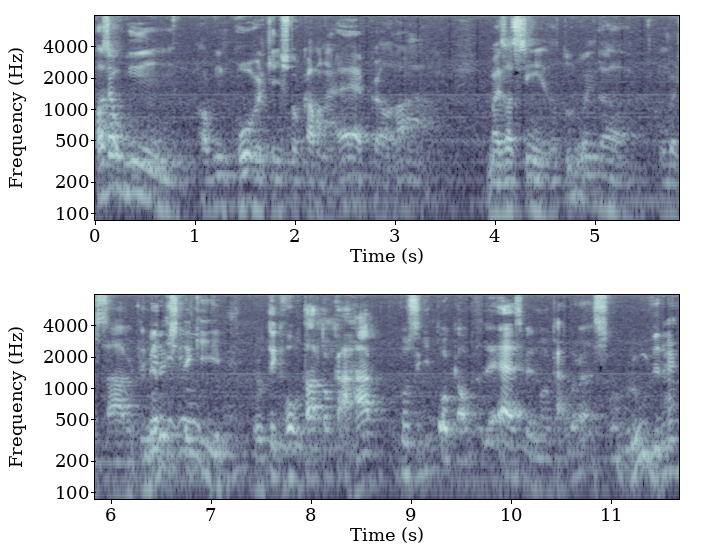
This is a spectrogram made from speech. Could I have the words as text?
fazer algum, algum cover que a gente tocava na época lá. Mas assim, tá tudo ainda conversável. Primeiro a gente tem que. Eu tenho que voltar a tocar rápido pra conseguir tocar o PDS, meu irmão. Agora é só groove, né?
